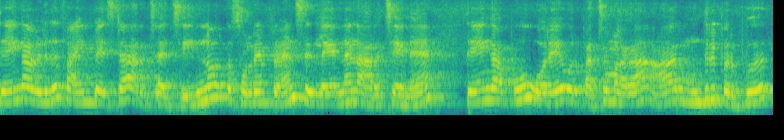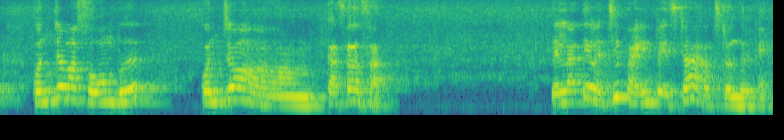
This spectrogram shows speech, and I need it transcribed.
தேங்காய் விழுது ஃபைன் பேஸ்ட்டாக அரைச்சாச்சு. இன்னொருக்க சொல்கிறேன் ஃப்ரெண்ட்ஸ் இதில் என்னென்ன அரைச்சேன்னு? தேங்காய் பூ ஒரே ஒரு பச்சை மிளகா ஆறு முந்திரி பருப்பு கொஞ்சமாக சோம்பு கொஞ்சம் கசகசா எல்லாத்தையும் வச்சு ஃபைன் பேஸ்ட்டாக அரைச்சிட்டு வந்திருக்கேன்.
